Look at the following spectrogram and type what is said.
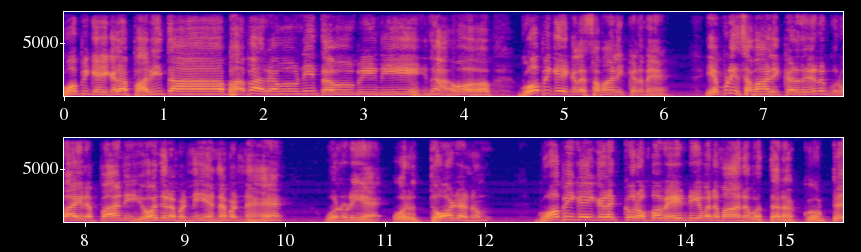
கோபிகைகளை பரிதாபரமுனி தம்பினி. நாமோ கோபிகைகளை சமாளிக்கணுமே. எப்படி சமாளிக்கிறதுன்னு குருவாயிரப்பா நீ யோஜனை பண்ணி என்ன பண்ண? உன்னுடைய ஒரு தோழனும் கோபிகைகளுக்கு ரொம்ப வேண்டியவனுமான ஒத்தனை கூப்பிட்டு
